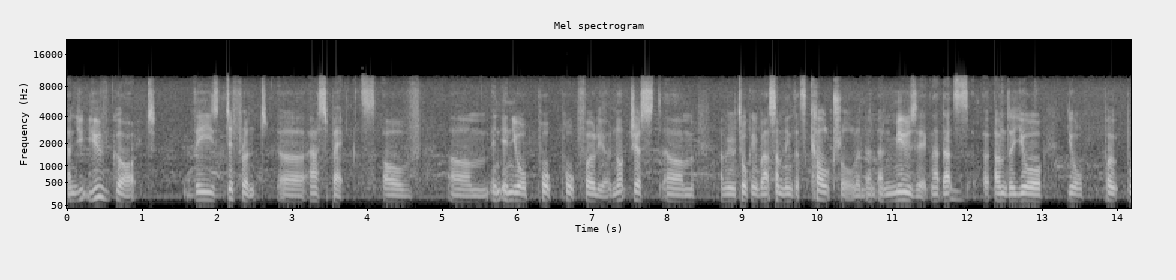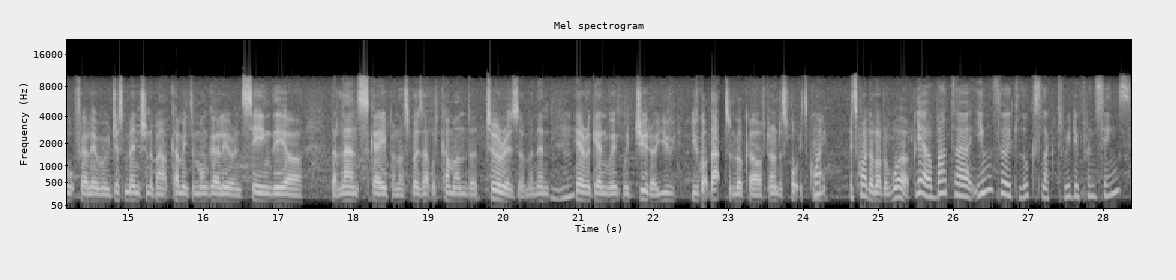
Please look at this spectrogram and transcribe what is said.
And you, you've got these different uh, aspects of um, in, in your por- portfolio, not just. Um, I mean, we are talking about something that's cultural and, and, and music. That that's uh, under your your po- portfolio. We just mentioned about coming to Mongolia and seeing the uh, the landscape, and I suppose that would come under tourism. And then Mhm. here again with, with judo, you you've got that to look after under sport. It's quite it's quite a lot of work. Yeah, but uh, even though it looks like three different things,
